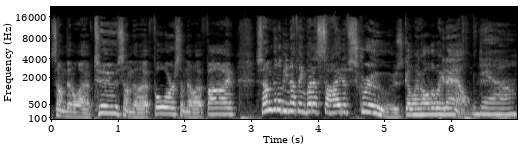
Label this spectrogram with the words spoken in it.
some that'll have two, some that'll have four, some that'll have five, some that'll be nothing but a side of screws going all the way down. Yeah.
